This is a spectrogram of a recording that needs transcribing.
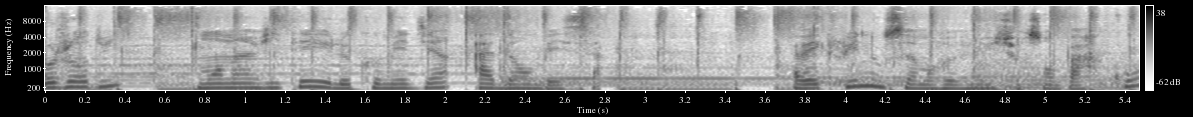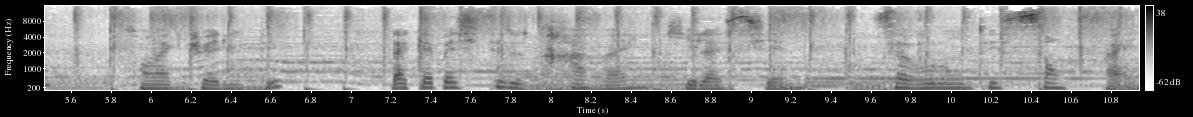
Aujourd'hui, mon invité est le comédien Adam Bessa. Avec lui, nous sommes revenus sur son parcours, son actualité, la capacité de travail qui est la sienne, sa volonté sans faille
